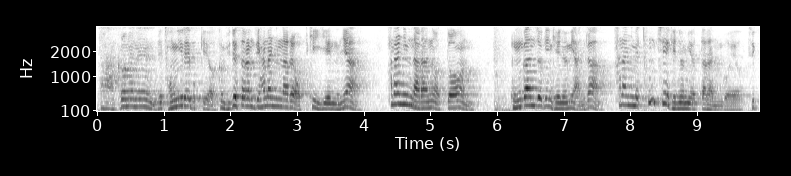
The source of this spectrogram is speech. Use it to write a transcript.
자, 그러면은 이제 정리를 해볼게요. 그럼 유대 사람들이 하나님 나라를 어떻게 이해했느냐? 하나님 나라는 어떤 공간적인 개념이 아니라 하나님의 통치의 개념이었다라는 거예요. 즉,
